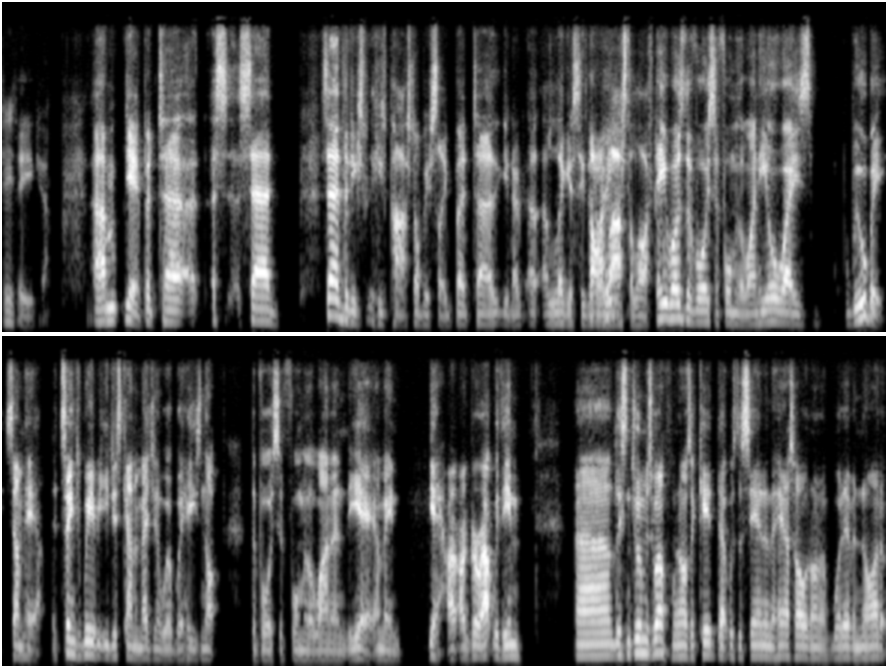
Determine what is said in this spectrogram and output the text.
Jeez. There you go. Um, yeah, but uh, a, a sad, sad that he's he's passed, obviously, but uh, you know, a, a legacy that Oh, will he- last a lifetime. He was the voice of Formula One. He always will be somehow. It seems weird, but you just can't imagine a world where he's not the voice of Formula One. And yeah, I mean, yeah, I, I grew up with him. Uh, listened to him as well when I was a kid. That was the sound in the household on a whatever night at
